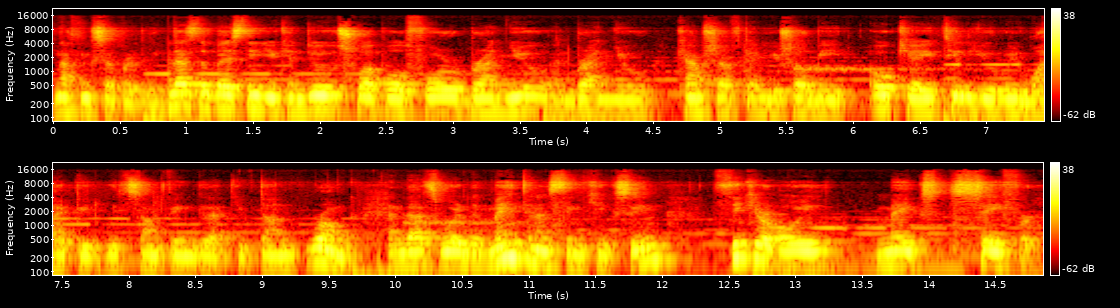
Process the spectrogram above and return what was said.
nothing separately. And that's the best thing you can do. Swap all four brand new and brand new camshaft, and you shall be okay till you rewipe it with something that you've done wrong. And that's where the maintenance thing kicks in. Thicker oil makes safer.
